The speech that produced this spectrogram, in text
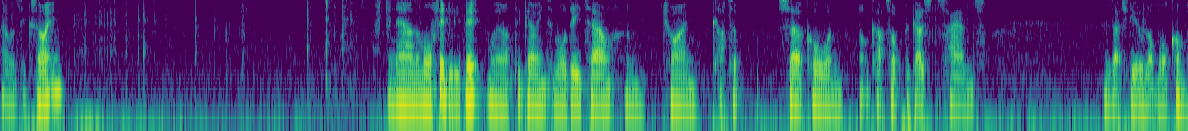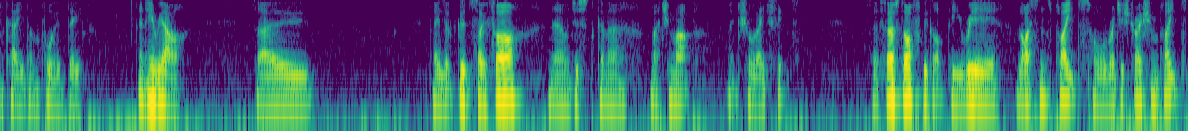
That was exciting. And now the more fiddly bit, we'll have to go into more detail and try and cut a circle and not cut off the ghost's hands. It's actually a lot more complicated than I thought it'd be. And here we are. So they look good so far. Now we're just going to match them up, make sure they fit. So first off we got the rear license plate or registration plate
